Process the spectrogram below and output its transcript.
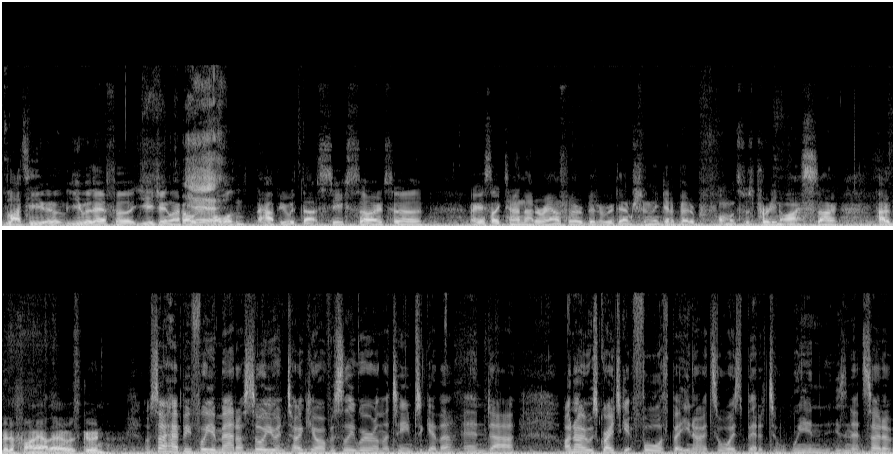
Lati, uh, you were there for Eugene. Like I, was, Yeah. I wasn't happy with that six, so to I guess like turn that around for a bit of redemption and get a better performance was pretty nice. So had a bit of fun out there. It was good. I'm so happy for you, Matt. I saw you in Tokyo. Obviously, we were on the team together, and uh, I know it was great to get fourth, but you know it's always better to win, isn't it? So to,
